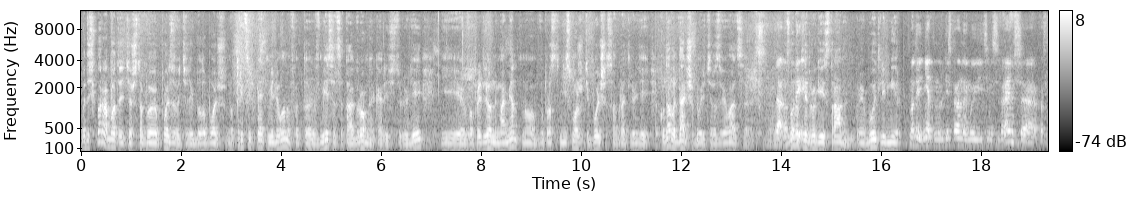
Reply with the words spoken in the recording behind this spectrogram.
Вы до сих пор работаете, чтобы пользователей было больше? Ну, 35 миллионов это в месяц это огромное количество людей. И в определенный момент ну, вы просто не сможете больше собрать людей. Куда вы дальше будете развиваться? Да, ну, Будут смотри. ли другие страны, например, будет ли мир? Смотри, нет, на другие страны мы идти не собираемся, просто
